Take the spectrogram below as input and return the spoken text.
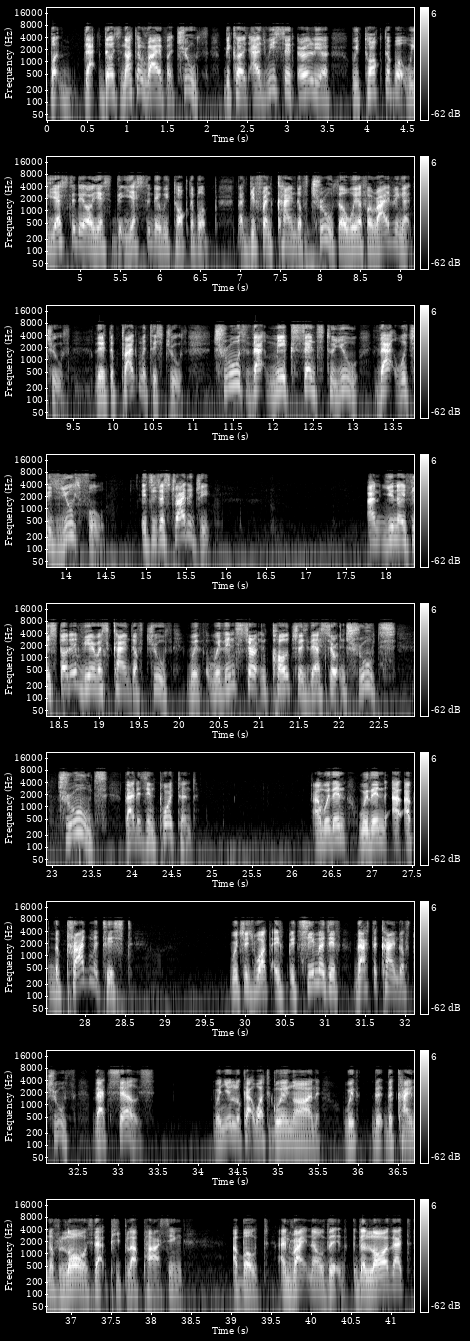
But that does not arrive at truth because, as we said earlier, we talked about we yesterday or yesterday, yesterday we talked about a different kind of truth or way of arriving at truth. There's the pragmatist truth, truth that makes sense to you, that which is useful. It is a strategy. And you know, if you study various kinds of truth, with within certain cultures, there are certain truths, truths that is important and within within uh, uh, the pragmatist, which is what it, it seems as if that's the kind of truth that sells. When you look at what's going on with the, the kind of laws that people are passing about, and right now the the law that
